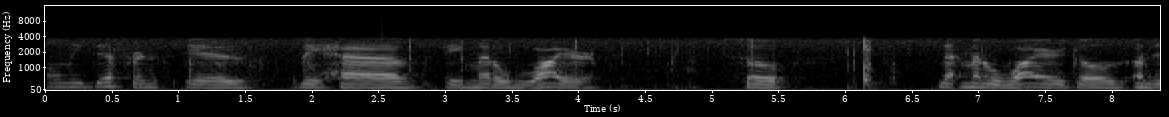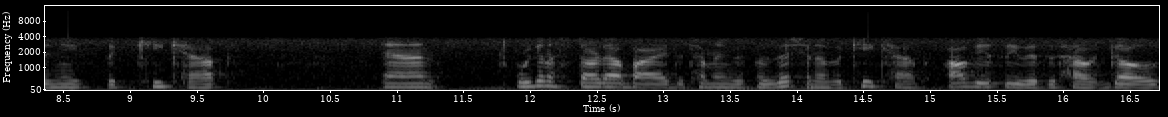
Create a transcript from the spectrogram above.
Only difference is they have a metal wire. So that metal wire goes underneath the keycap and we're going to start out by determining the position of the keycap. Obviously this is how it goes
